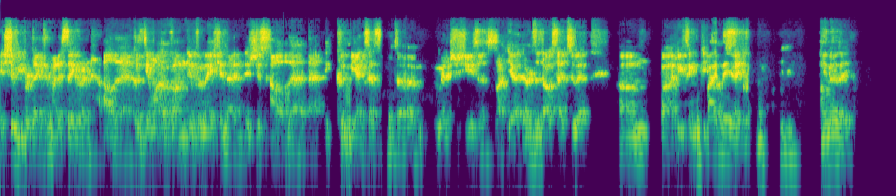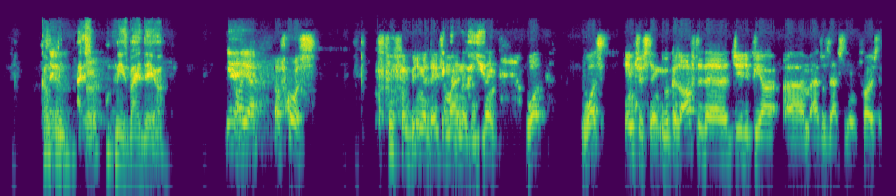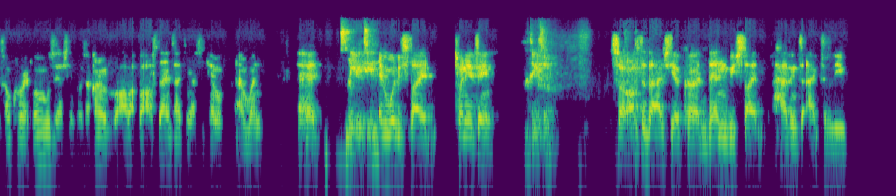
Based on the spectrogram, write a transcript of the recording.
it should be protected, man. It's sacred out there because the amount of um, information that is just out there that it could be accessible to malicious users. Like, yeah, there is a dark side to it, um, but I do think people buy data. You know that company, actually, companies buy data. Yeah. Oh yeah, of course. Being a data miner is a thing. What What's interesting because after the GDPR um, as was actually enforced, if I'm correct, when was it actually enforced? I can't remember. But after that entire thing actually came up and went ahead, 2018. Everybody started 2018. I think so. So after that actually occurred, then we started having to actively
